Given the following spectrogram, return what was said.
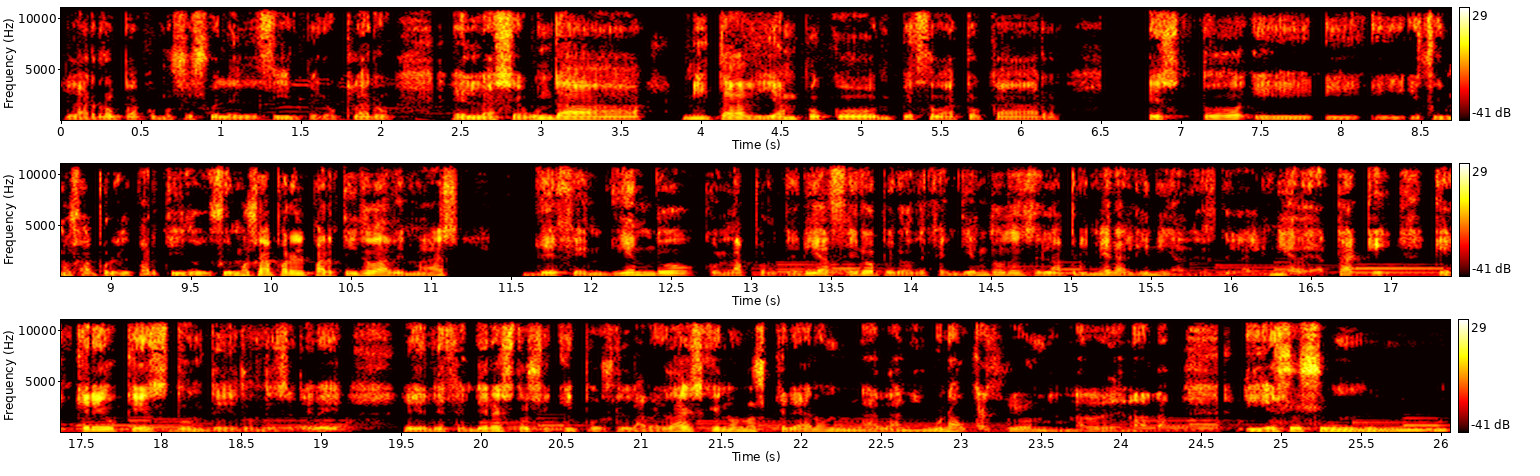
la ropa como se suele decir, pero claro, en la segunda mitad ya un poco empezó a tocar esto y, y fuimos a por el partido. Y fuimos a por el partido además defendiendo con la portería cero, pero defendiendo desde la primera línea, desde la línea de ataque, que creo que es donde, donde se debe eh, defender a estos equipos. La verdad es que no nos crearon nada, ninguna ocasión, nada de nada. Y eso es un,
